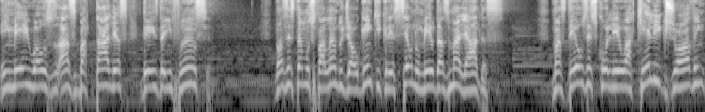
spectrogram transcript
em meio aos, às batalhas desde a infância. Nós estamos falando de alguém que cresceu no meio das malhadas. Mas Deus escolheu aquele jovem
